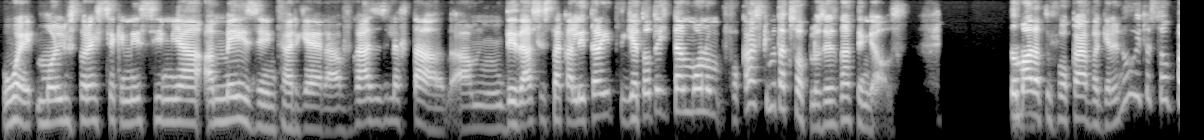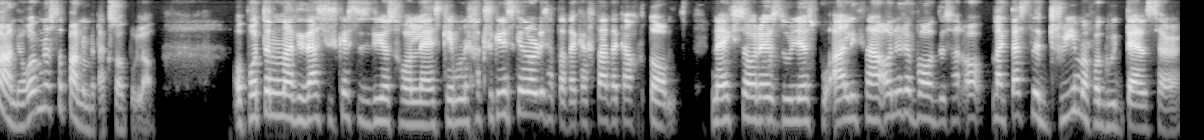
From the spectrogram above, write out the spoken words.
wait, μόλις τώρα έχεις ξεκινήσει μια amazing καριέρα, βγάζεις λεφτά, um, διδάσκει τα καλύτερα, για τότε ήταν μόνο φωκάς και μεταξόπουλο. There's nothing else. Η ομάδα του Φωκά Ευαγγελινού ήταν στο πάνω. Εγώ ήμουν στο πάνω μεταξόπουλο. Οπότε να διδάσκει και στις δύο σχολές και ήμουν, είχα ξεκινήσει και νωρίς από τα 17-18. Να έχεις ωραίες δουλειές που άλλοι θα ονειρευόντουσαν. Oh, like that's the dream of a good dancer.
